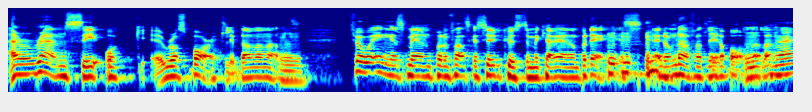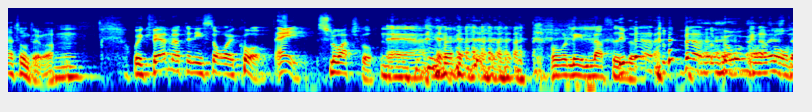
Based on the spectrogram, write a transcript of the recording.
Aaron Ramsey och eh, Ross Barkley bland annat. Mm. Två engelsmän på den franska sydkusten med karriären på dekis. Är de där för att lira boll eller? Nej, jag tror inte det va? Och ikväll möter Nice AIK. Nej, Slovacko. Eh, Vår lilla Det är sida. värt, värt att påminna Ja, om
